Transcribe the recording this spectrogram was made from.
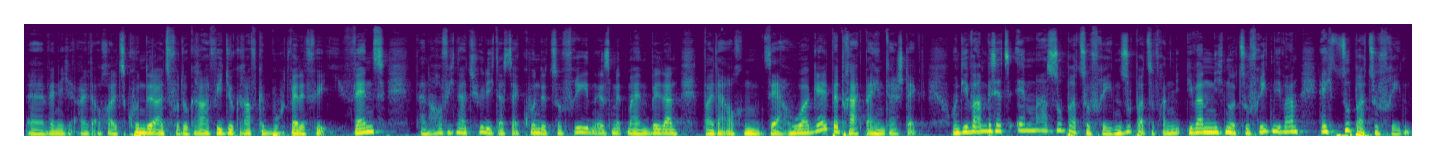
Äh, wenn ich halt auch als Kunde, als Fotograf, Videograf gebucht werde für Events, dann hoffe ich natürlich, dass der Kunde zufrieden ist mit meinen Bildern, weil da auch ein sehr hoher Geldbetrag dahinter steckt. Und die waren bis jetzt immer super zufrieden, super zufrieden. Die waren nicht nur zufrieden, die waren echt super zufrieden.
